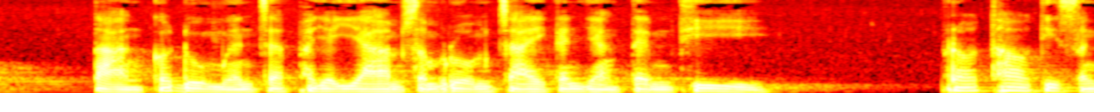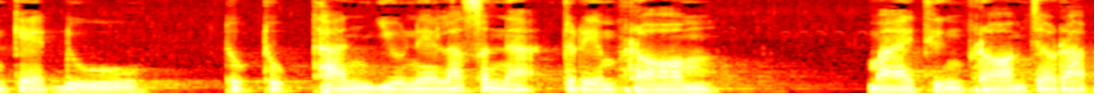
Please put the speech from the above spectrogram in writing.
บ ต่างก็ดูเหมือนจะพยายามสำรวมใจกันอย่างเต็มที่ เพราะเท่าที่สังเกตดู ทุกๆทท่านอยู่ในลักษณะเตรียมพร้อม หมายถึงพร้อมจะรับ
